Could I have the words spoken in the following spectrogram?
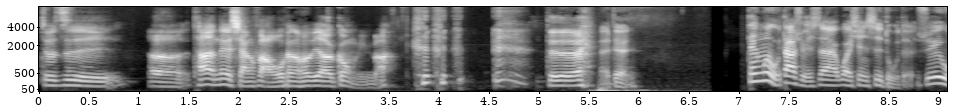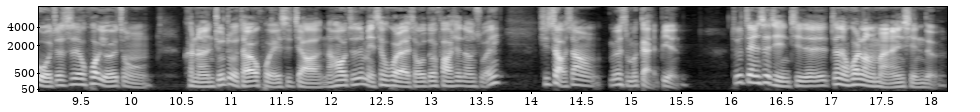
就是呃他的那个想法，我可能会比较共鸣吧。对对对，哎对。但因为我大学是在外县市读的，所以我就是会有一种可能久久才会回一次家，然后就是每次回来的时候都发现到说，哎，其实好像没有什么改变，就这件事情其实真的会让人蛮安心的。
